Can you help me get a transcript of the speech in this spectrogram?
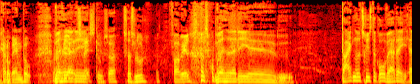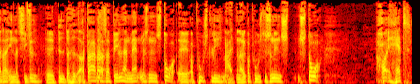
kan du bande på. Hvad Når vi hedder er det? 50, du, så Så slut. farvel. Hvad hedder det? Øh, der er ikke noget trist og grå hverdag, er der en artikel, øh, bid, der hedder. Og der er der altså et billede af en mand med sådan en stor øh, opustelig, nej, den er ikke opustelig, sådan en stor, høj hat,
